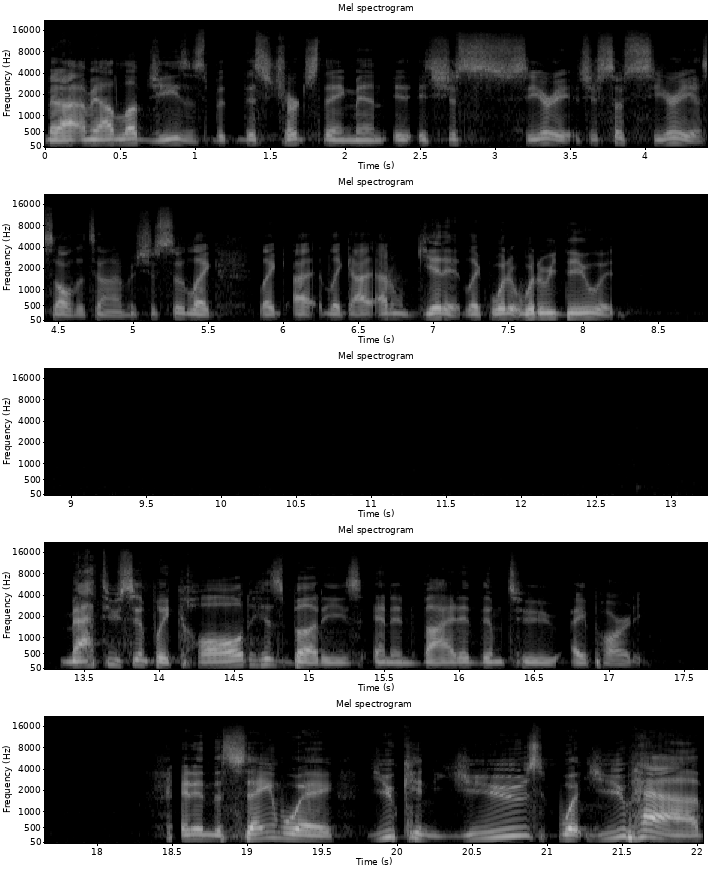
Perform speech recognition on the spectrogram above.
Man, I, I mean, I love Jesus, but this church thing, man, it, it's just serious. It's just so serious all the time. It's just so like, like, I, like I, I don't get it. Like, what, what are we doing? Matthew simply called his buddies and invited them to a party. And in the same way, you can use what you have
